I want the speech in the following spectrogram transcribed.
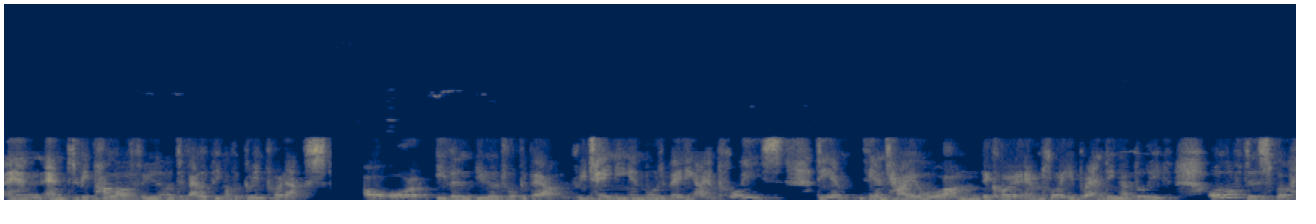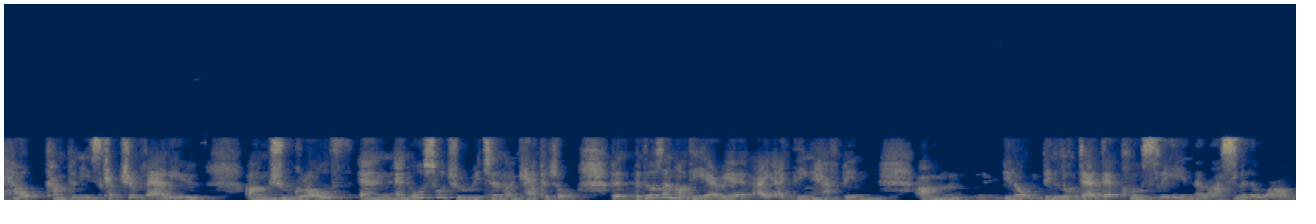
And, and to be part of, you know, developing of green products or, or even, you know, talk about retaining and motivating our employees. The, the entire, um, they call it employee branding, I believe. All of this will help companies capture value, um, through growth and, and also through return on capital. But, but those are not the area I, I think have been, um, you know, been looked at that closely in the last little while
